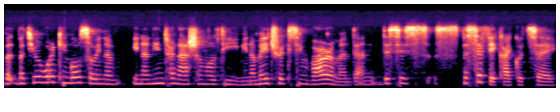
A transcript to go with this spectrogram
but but you're working also in a in an international team in a matrix environment and this is specific i could say.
